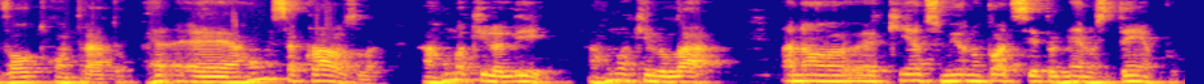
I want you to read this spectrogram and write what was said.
volta o contrato. É, é, arruma essa cláusula, arruma aquilo ali, arruma aquilo lá. Ah, não, é 500 mil não pode ser por menos tempo.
